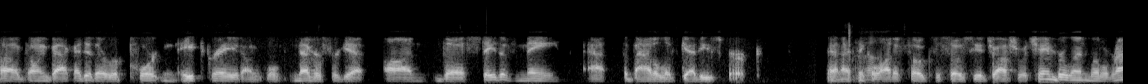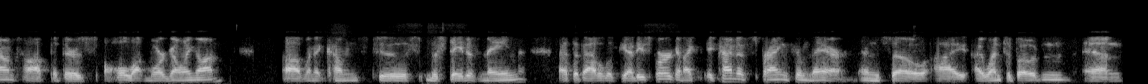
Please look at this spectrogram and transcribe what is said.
Uh, going back, I did a report in eighth grade. I will never forget on the state of Maine at the Battle of Gettysburg. And I think a lot of folks associate Joshua Chamberlain, Little Round Top, but there's a whole lot more going on uh, when it comes to the state of Maine at the Battle of Gettysburg, and I, it kind of sprang from there. And so I, I went to Bowdoin and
